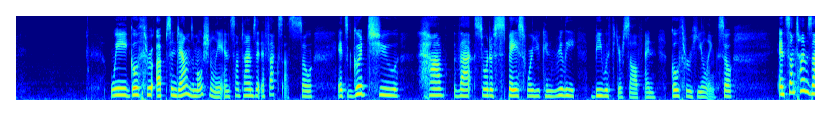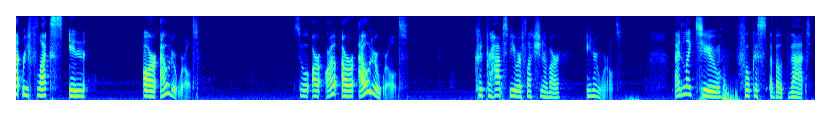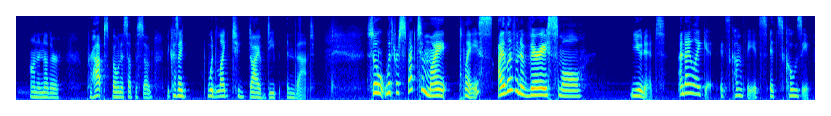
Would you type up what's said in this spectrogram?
we go through ups and downs emotionally, and sometimes it affects us. So it's good to have that sort of space where you can really be with yourself and go through healing. So, and sometimes that reflects in our outer world. So, our, our, our outer world could perhaps be a reflection of our inner world. I'd like to focus about that on another, perhaps bonus episode, because I would like to dive deep in that. So, with respect to my place, I live in a very small unit, and I like it. It's comfy. It's it's cozy.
